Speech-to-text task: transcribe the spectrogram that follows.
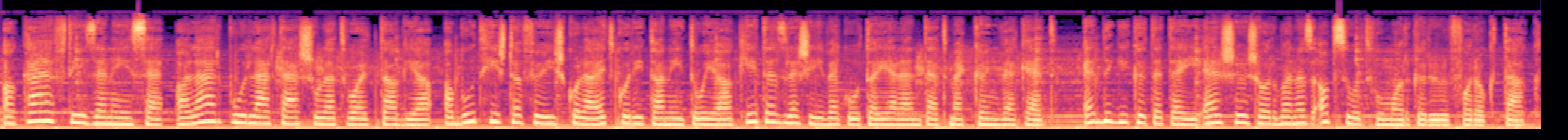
A KFT zenésze, a Lárpurlár társulat volt tagja, a buddhista főiskola egykori tanítója a 2000-es évek óta jelentett meg könyveket, eddigi kötetei elsősorban az abszurd humor körül forogtak.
